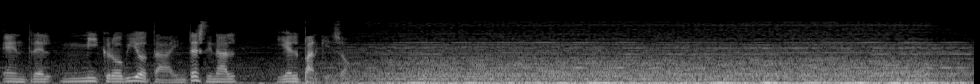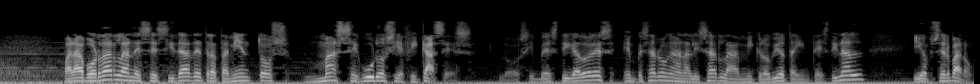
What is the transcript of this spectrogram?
entre el microbiota intestinal y el Parkinson. Para abordar la necesidad de tratamientos más seguros y eficaces. Los investigadores empezaron a analizar la microbiota intestinal y observaron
